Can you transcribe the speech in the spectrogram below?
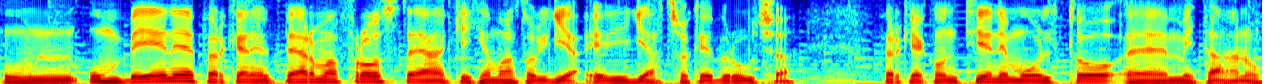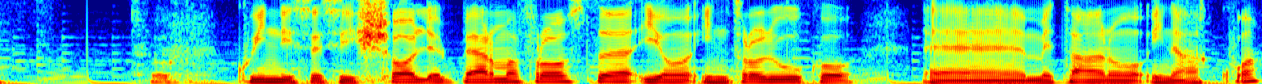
un, un bene perché nel permafrost è anche chiamato il, ghia- il ghiaccio che brucia perché contiene molto eh, metano. Quindi se si scioglie il permafrost io introduco eh, metano in acqua.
